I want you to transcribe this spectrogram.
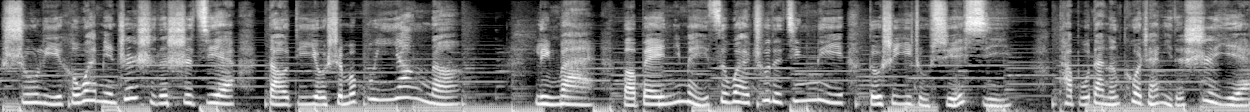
书里和外面真实的世界到底有什么不一样呢？另外，宝贝，你每一次外出的经历都是一种学习，它不但能拓展你的视野，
